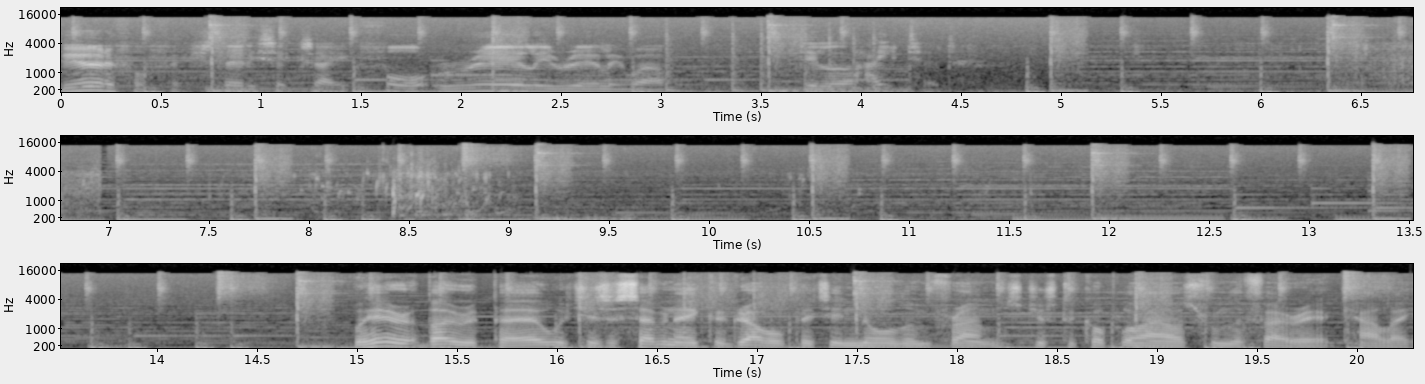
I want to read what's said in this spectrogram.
Beautiful fish, 36.8, fought really, really well. Delighted. We're here at Beaurepaire, which is a seven acre gravel pit in northern France, just a couple of hours from the ferry at Calais.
